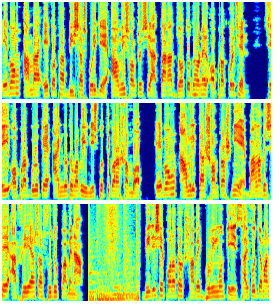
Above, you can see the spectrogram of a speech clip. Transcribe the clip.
এবং আমরা একথা বিশ্বাস করি যে আওয়ামী সন্ত্রাসীরা তারা যত ধরনের অপরাধ করেছেন, সেই অপরাধগুলোকে আইনগতভাবেই নিষ্পত্তি করা সম্ভব। এবং আওয়ামী লীগ তার সন্ত্রাস নিয়ে বাংলাদেশে আর ফিরে আসার সুযোগ পাবে না। বিদেশে পলাতক সাবেক ভূমিমন্ত্রী সাইফুজ্জামান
